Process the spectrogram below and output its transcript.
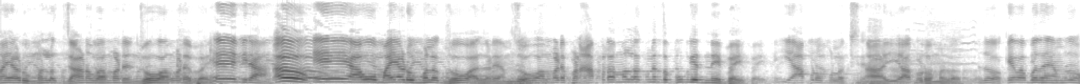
માયાડું મલક જાણવા મળે ને જોવા મળે ભાઈ. એ વીરા. એ આવો માયાડું મલક જોવા જડે આમ જોવા મળે પણ આપણા મલક ને તો પૂગે જ નહીં ભાઈ. ઈ આપણો મલક છે. હા ઈ આપણો મલક. જો કેવા બધા આમ જો?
